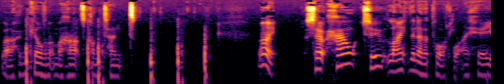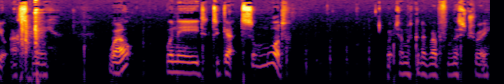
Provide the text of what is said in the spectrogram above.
where I can kill them at my heart's content. Right, so how to light the nether portal, I hear you ask me. Well, we need to get some wood, which I'm just going to grab from this tree.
